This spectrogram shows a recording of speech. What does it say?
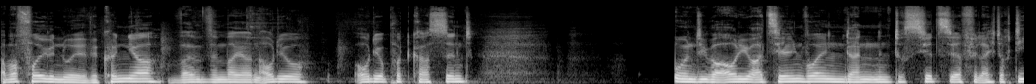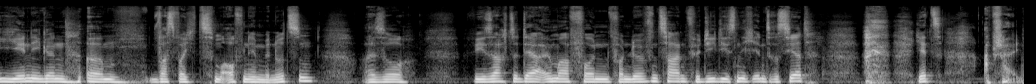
Aber Folge null. Wir können ja, weil wenn wir ja ein Audio, Audio-Podcast sind und über Audio erzählen wollen, dann interessiert es ja vielleicht auch diejenigen, ähm, was wir jetzt zum Aufnehmen benutzen. Also, wie sagte der immer von, von Löwenzahn, für die, die es nicht interessiert, jetzt abschalten.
